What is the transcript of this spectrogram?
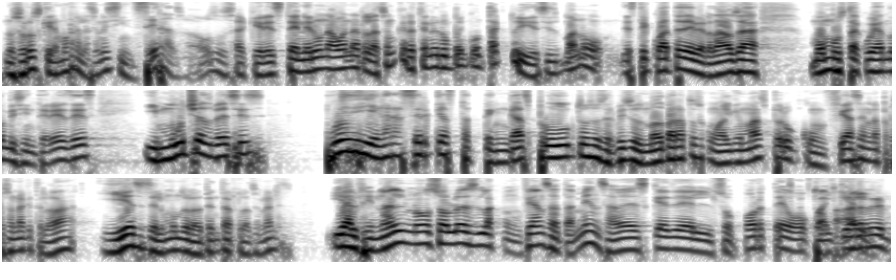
nosotros queremos relaciones sinceras, vamos. O sea, querés tener una buena relación, querés tener un buen contacto y decís, bueno, este cuate de verdad, o sea, Momo está cuidando mis intereses y muchas veces puede llegar a ser que hasta tengas productos o servicios más baratos con alguien más, pero confías en la persona que te lo da. Y ese es el mundo de las ventas relacionales. Y al final no solo es la confianza también, ¿sabes? Que del soporte o cualquier...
